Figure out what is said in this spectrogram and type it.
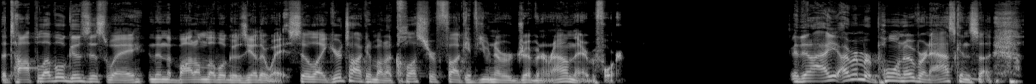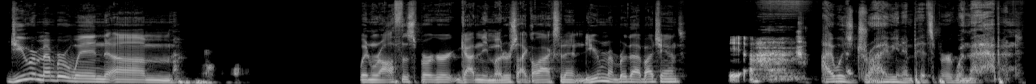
the top level goes this way, and then the bottom level goes the other way. So like you're talking about a clusterfuck if you've never driven around there before. And then I, I remember pulling over and asking, so, do you remember when um when Roethlisberger got in the motorcycle accident? Do you remember that by chance? Yeah. I was driving in Pittsburgh when that happened.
